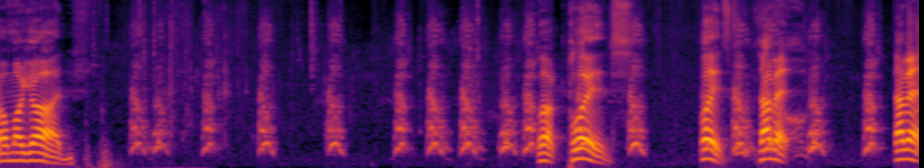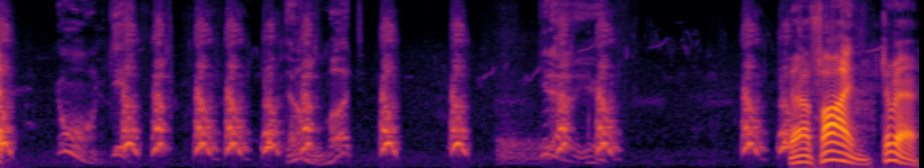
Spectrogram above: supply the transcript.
Oh my god. Look, please. Please, stop it. Stop it. Go on, get. Dumb mutt. Get out of here. Yeah, fine. Come here.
